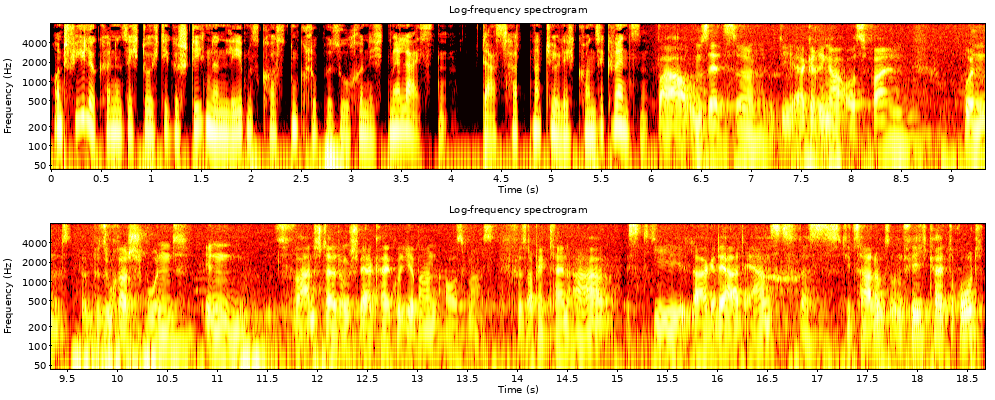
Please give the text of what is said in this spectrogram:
Und viele können sich durch die gestiegenen Lebenskosten Clubbesuche nicht mehr leisten. Das hat natürlich Konsequenzen. Barumsätze, die eher geringer ausfallen und Besucherschwund in Veranstaltungen schwer kalkulierbarem Ausmaß. Für das Objekt Klein A ist die Lage derart ernst, dass die Zahlungsunfähigkeit droht.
